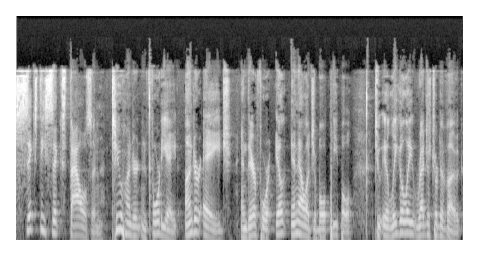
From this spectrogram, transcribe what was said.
66,248 underage and therefore Ill- ineligible people to illegally register to vote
